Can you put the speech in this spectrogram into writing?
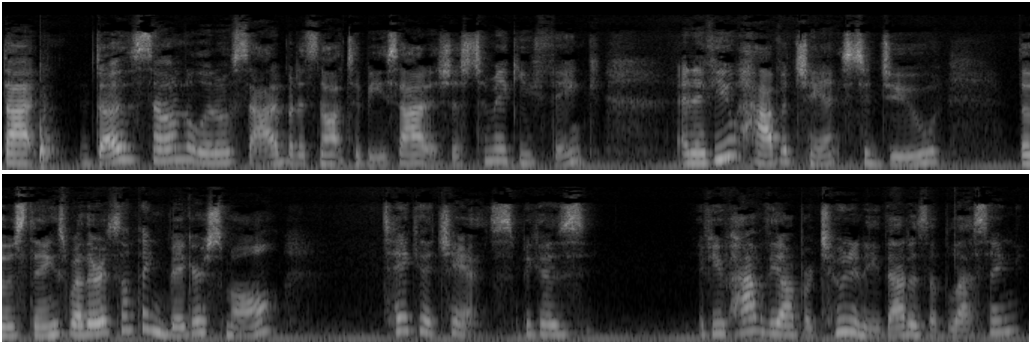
that does sound a little sad, but it's not to be sad, it's just to make you think. And if you have a chance to do those things, whether it's something big or small, take the chance because if you have the opportunity, that is a blessing.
